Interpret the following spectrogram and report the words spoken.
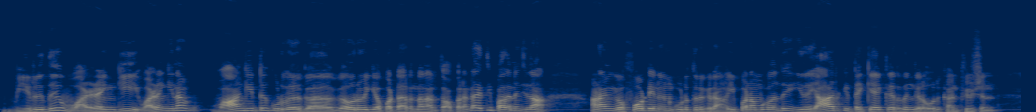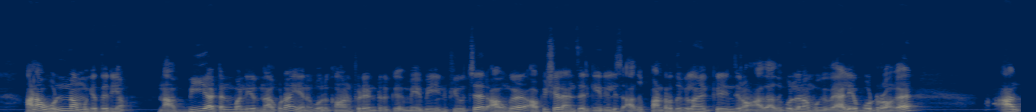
விருது வழங்கி வழங்கினா வாங்கிட்டு கொடு க- கௌரவிக்கப்பட்டாருன்னு தான் அர்த்தம். அப்போ ரெண்டாயிரத்தி பதினஞ்சு தான். ஆனால் இங்கே ஃபோர்டீனுன்னு கொடுத்துருக்குறாங்க. இப்போ நமக்கு வந்து இதை யார்கிட்ட கேட்கறதுங்கிற ஒரு கன்ஃபியூஷன் ஆனால் ஒன்று நமக்கு தெரியும். நான் பி அட்டன் பண்ணியிருந்தா கூட எனக்கு ஒரு கான்ஃபிடென்ட் இருக்குது மேபி இன் ஃபியூச்சர் அவங்க அஃபிஷியல் ஆன்சர் கீ ரிலீஸ் அது பண்ணுறதுக்குலாம் கிழிஞ்சிரும். அது அதுக்குள்ளே நமக்கு வேலையை போட்டுருவாங்க. அந்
